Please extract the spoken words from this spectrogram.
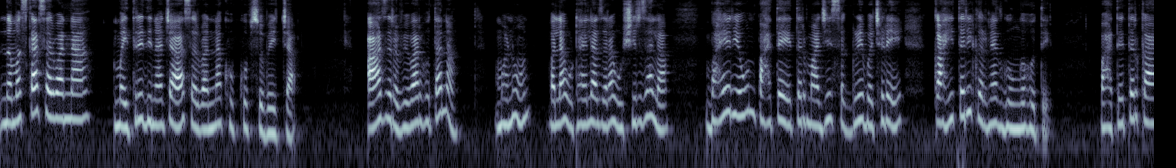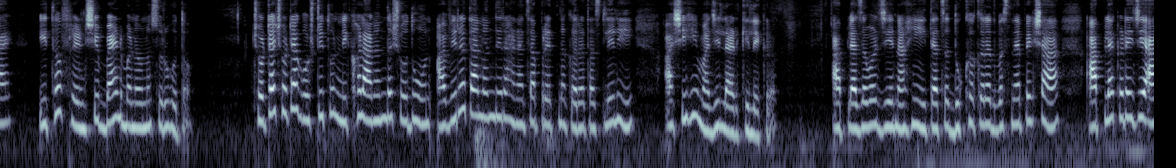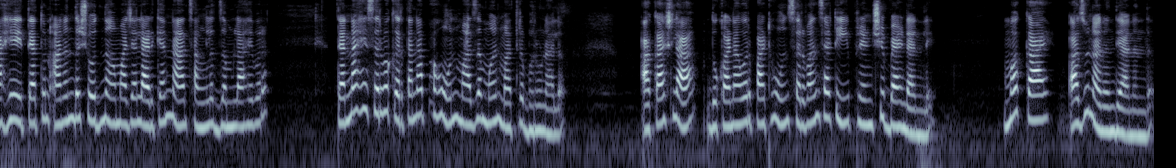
नमस्कार सर्वांना. मैत्री दिनाच्या सर्वांना खूप खूप शुभेच्छा. आज रविवार होता ना म्हणून मला उठायला जरा उशीर झाला. बाहेर येऊन पाहते तर माझे सगळे बछडे काहीतरी करण्यात गुंग होते. पाहते तर काय इथं फ्रेंडशिप बँड बनवणं सुरू होतं. छोट्या छोट्या गोष्टीतून निखळ आनंद शोधून अविरत आनंदी राहण्याचा प्रयत्न करत असलेली अशी ही माझी लाडकी लेकरं. आपल्याजवळ जे नाही त्याचं दुःख करत बसण्यापेक्षा आपल्याकडे जे आहे त्यातून आनंद शोधणं माझ्या लाडक्यांना चांगलंच जमलं आहे बरं. त्यांना हे सर्व करताना पाहून माझं मन मात्र भरून आलं. आकाशला दुकानावर पाठवून सर्वांसाठी फ्रेंडशिप बँड आणले. मग काय? अजून आनंदी आनंद.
